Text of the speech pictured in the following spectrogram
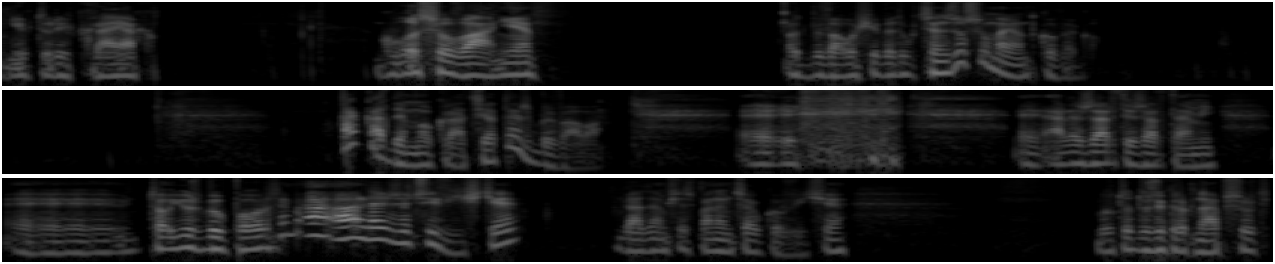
W niektórych krajach głosowanie odbywało się według cenzusu majątkowego. Taka demokracja też bywała. E, ale żarty żartami. E, To już był powrotem, a, ale rzeczywiście, zgadzam się z panem całkowicie, był to duży krok naprzód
